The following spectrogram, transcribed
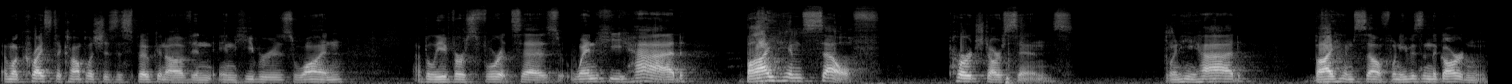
and what Christ accomplishes is spoken of in, in Hebrews 1. I believe verse 4 it says, When he had by himself purged our sins when he had by himself, when he was in the garden,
